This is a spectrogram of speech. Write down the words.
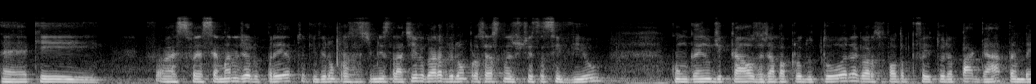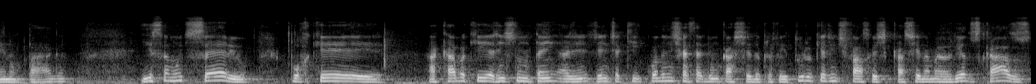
é, que foi a Semana de Ouro Preto, que virou um processo administrativo, agora virou um processo na Justiça Civil, com ganho de causa já para a produtora, agora só falta a prefeitura pagar, também não paga. Isso é muito sério, porque acaba que a gente não tem, a gente aqui, quando a gente recebe um cachê da prefeitura, o que a gente faz com esse cachê, na maioria dos casos,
